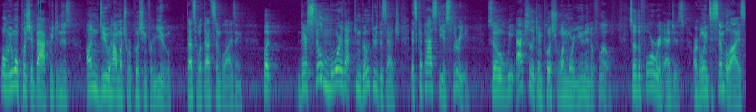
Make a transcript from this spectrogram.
Well, we won't push it back. We can just undo how much we're pushing from U. That's what that's symbolizing. But there's still more that can go through this edge. Its capacity is three. So we actually can push one more unit of flow. So the forward edges are going to symbolize,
